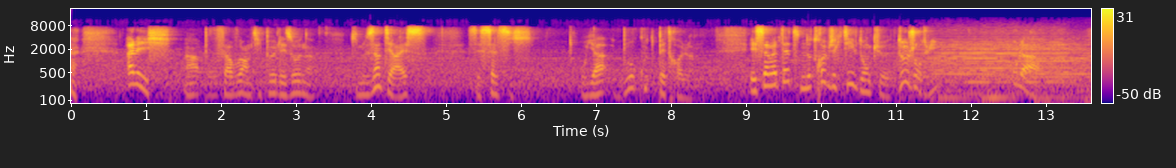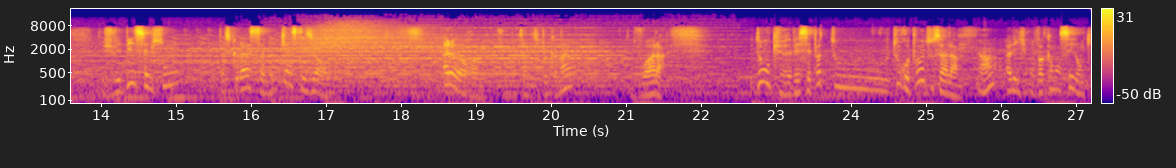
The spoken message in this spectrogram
Allez, hein, pour vous faire voir un petit peu les zones qui nous intéresse, c'est celle-ci, où il y a beaucoup de pétrole. Et ça va être notre objectif donc d'aujourd'hui. Oula Je vais baisser le son, parce que là, ça me casse les oreilles. Alors, je vais monter un petit peu comme un. Voilà. Donc, eh c'est pas tout, tout repos tout ça là. Hein Allez, on va commencer donc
